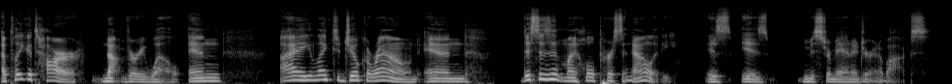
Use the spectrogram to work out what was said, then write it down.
I play guitar not very well and I like to joke around and this isn't my whole personality is is Mr. Manager in a box.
